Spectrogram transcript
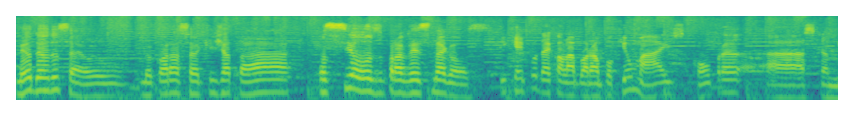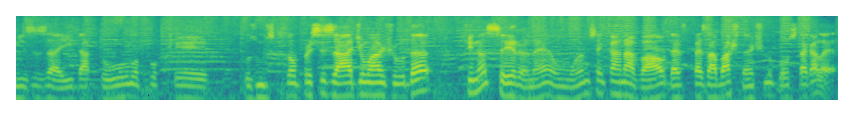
meu Deus do céu, eu- meu coração aqui já tá ansioso pra ver esse negócio. E quem puder colaborar um pouquinho mais, compra as camisas aí da turma, porque os músicos vão precisar de uma ajuda financeira, né? Um ano sem carnaval deve pesar bastante no bolso da galera.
